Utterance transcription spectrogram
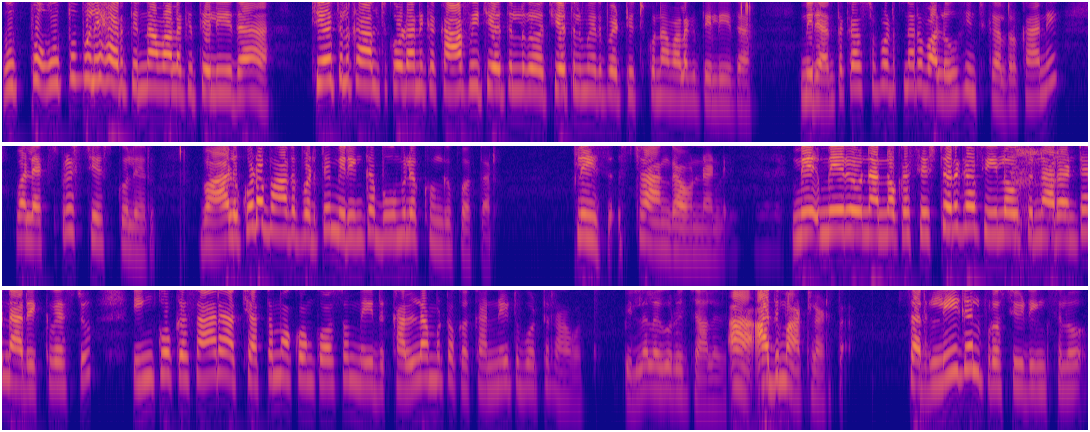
ఉప్పు ఉప్పు పులిహార తిన్నా వాళ్ళకి తెలియదా చేతులు కాల్చుకోవడానికి కాఫీ చేతులు చేతుల మీద పెట్టించుకున్న వాళ్ళకి తెలియదా? మీరు ఎంత కష్టపడుతున్నారో వాళ్ళు ఊహించగలరు కానీ వాళ్ళు ఎక్స్ప్రెస్ చేసుకోలేరు. వాళ్ళు కూడా బాధపడితే మీరు ఇంకా భూమిలో కుంగిపోతారు. ప్లీజ్ స్ట్రాంగ్గా ఉండండి. మీ- మీరు నన్ను ఒక సిస్టర్గా ఫీల్ అవుతున్నారంటే నా రిక్వెస్ట్. ఇంకొకసారి ఆ చెత్త ముఖం కోసం మీరు కళ్ళమ్మట ఒక కన్నీటి బొట్టు రావద్దు. పిల్లల గురించి చాలా అది మాట్లాడతా. సార్ లీగల్ ప్రొసీడింగ్స్లో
